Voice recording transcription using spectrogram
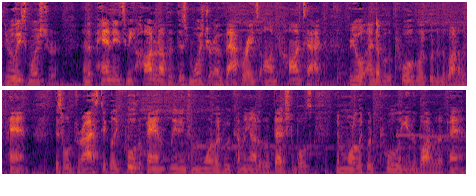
they release moisture, and the pan needs to be hot enough that this moisture evaporates on contact, or you will end up with a pool of liquid in the bottom of the pan. This will drastically cool the pan, leading to more liquid coming out of the vegetables and more liquid pooling in the bottom of the pan.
